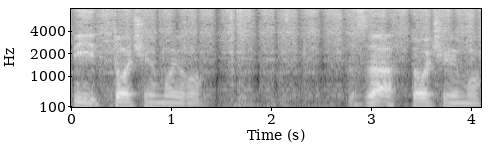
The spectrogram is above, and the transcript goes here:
підточуємо його. Заточуємо.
